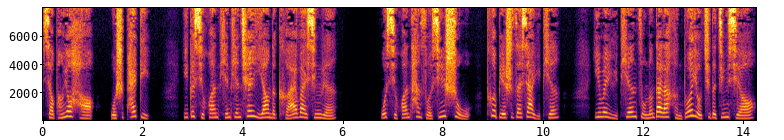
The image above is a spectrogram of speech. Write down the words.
小朋友好，我是 Patty，一个喜欢甜甜圈一样的可爱外星人。我喜欢探索新事物，特别是在下雨天，因为雨天总能带来很多有趣的惊喜哦。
